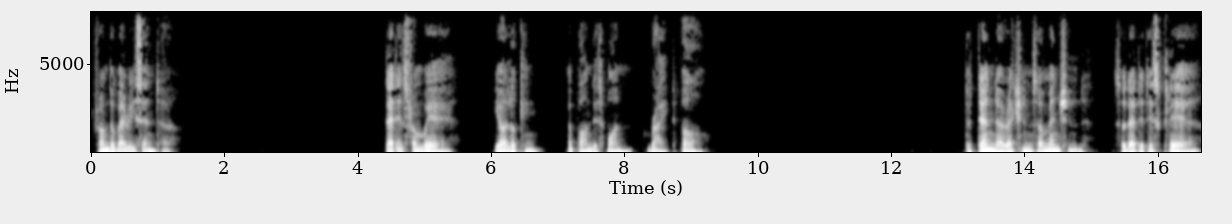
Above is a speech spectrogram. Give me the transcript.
from the very center. That is from where you are looking upon this one bright pearl. The ten directions are mentioned so that it is clear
